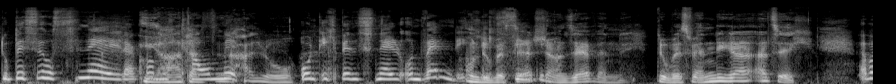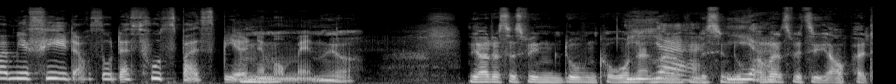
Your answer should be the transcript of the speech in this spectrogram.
du bist so schnell, da komme Ja, ich kaum das- mit. hallo. Und ich bin schnell und wendig. und du Ich bist sehr und sehr wendig. Du bist wendiger als ich. Aber mir fehlt auch so das Fußballspielen im Moment. Ja. Ja, das ist wegen doofen Corona immer Ja, noch ein bisschen doof, ja. aber das wird sich auch bald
